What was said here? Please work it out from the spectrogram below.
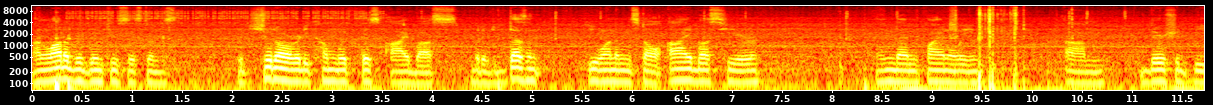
on a lot of Ubuntu systems, it should already come with this iBus, but if it doesn't, you want to install iBus here, and then finally, um, there should be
